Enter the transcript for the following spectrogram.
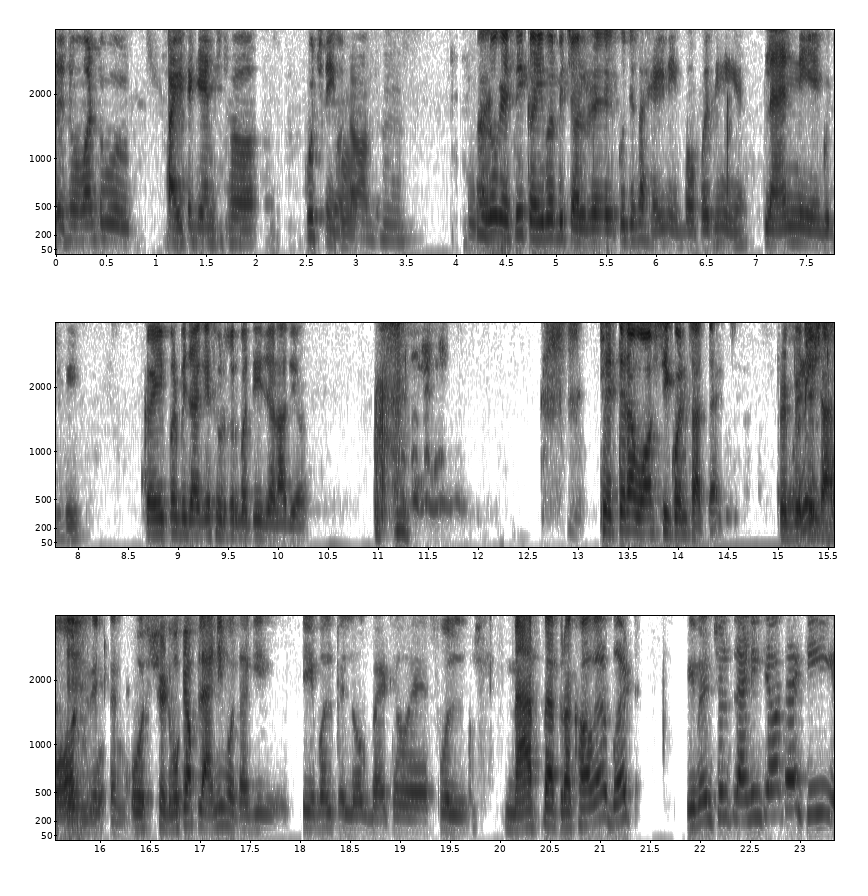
there is no one to fight against her. कुछ नहीं होता वहाँ पे। हाँ, लोग ऐसे ही कहीं पर भी चल रहे हैं कुछ ऐसा है ही नहीं पर्पस ही नहीं है प्लान नहीं है कुछ भी। कहीं पर भी जाके सुरसुर बत्ती जला दिया। फिर तेरा वॉर सीक्वेंस आता है। फिर ब्रिटिश आते हैं करने। ओ शिट वो क्या प्लानिंग होता है कि टेबल पे लोग बैठे हुए हैं फुल मैप वैप रखा हुआ है बट इवेंचुअल प्लानिंग क्या होता है कि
